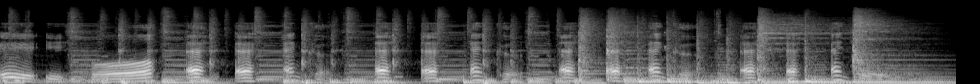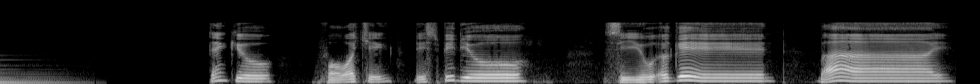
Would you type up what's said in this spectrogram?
A is for eh eh anchor. Eh eh anchor. Eh eh anchor eh eh anchor Thank you for watching this video. See you again. Bye.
